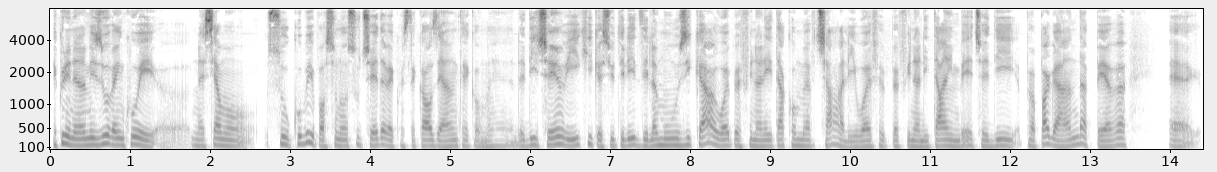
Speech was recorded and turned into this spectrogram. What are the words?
E quindi nella misura in cui uh, ne siamo succubi possono succedere queste cose anche come le dice Enrichi, che si utilizzi la musica vuoi per finalità commerciali, vuoi per finalità invece di propaganda per eh,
